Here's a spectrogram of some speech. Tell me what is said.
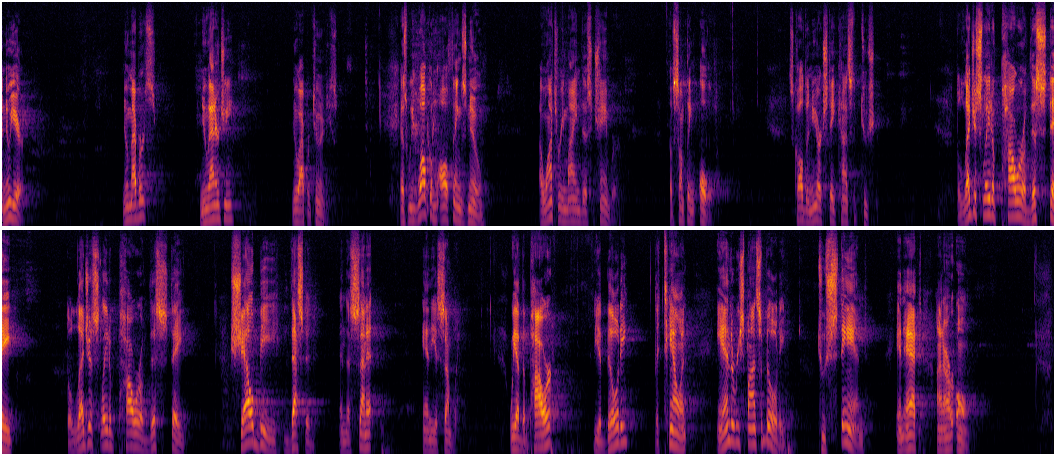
A new year. New members, new energy, new opportunities. As we welcome all things new, I want to remind this chamber of something old. It's called the New York State Constitution. The legislative power of this state, the legislative power of this state shall be vested in the Senate and the Assembly. We have the power, the ability, the talent, and the responsibility to stand and act on our own.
